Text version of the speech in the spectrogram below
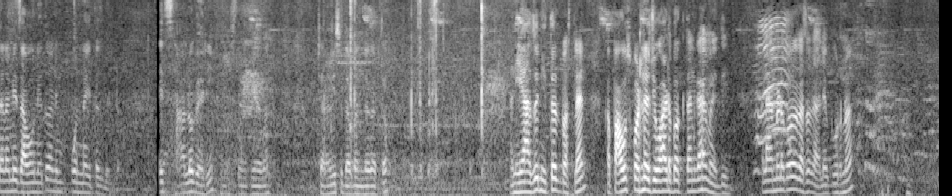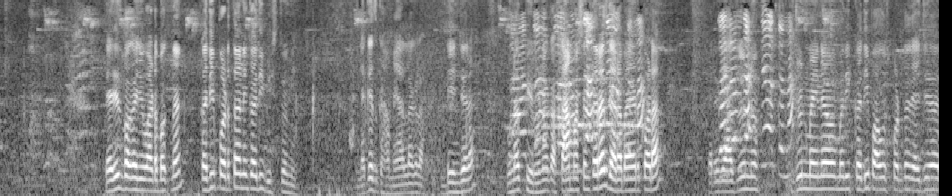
चला मी जाऊन येतो आणि पुन्हा इथंच भेटतो. तेच आलो घरी. मस्त चावी सुद्धा बंद करतो. आणि हे अजून इथंच बसलाय. का पाऊस पडल्याची वाट बघताना काय माहिती? क्लायमेट बघा कसं झालंय पूर्ण. त्याचीच बघायची वाट बघता कधी पडतं आणि कधी भिजतो मी. लगेच घाम यायला लागला. डेंजर आहे उन्हात फिरू नका. काम असेल तरच घराबाहेर पडा. कारण की अजून जून महिन्यामध्ये कधी पाऊस पडतो त्याच्या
